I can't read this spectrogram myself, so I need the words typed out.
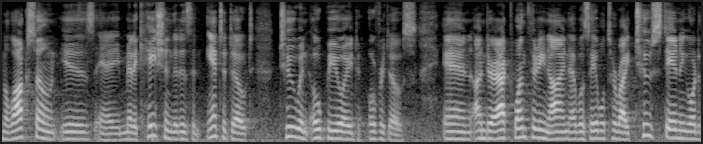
Naloxone is a medication that is an antidote to an opioid overdose. And under Act 139, I was able to write two standing order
